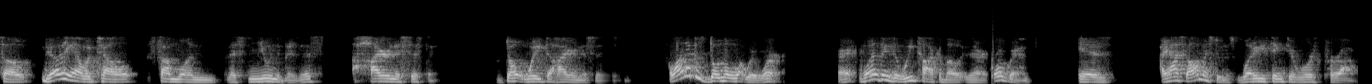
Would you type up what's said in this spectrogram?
So the other thing I would tell someone that's new in the business, hire an assistant. Don't wait to hire an assistant. A lot of us don't know what we're worth. Right. One of the things that we talk about in our program is I ask all my students, what do you think they're worth per hour?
